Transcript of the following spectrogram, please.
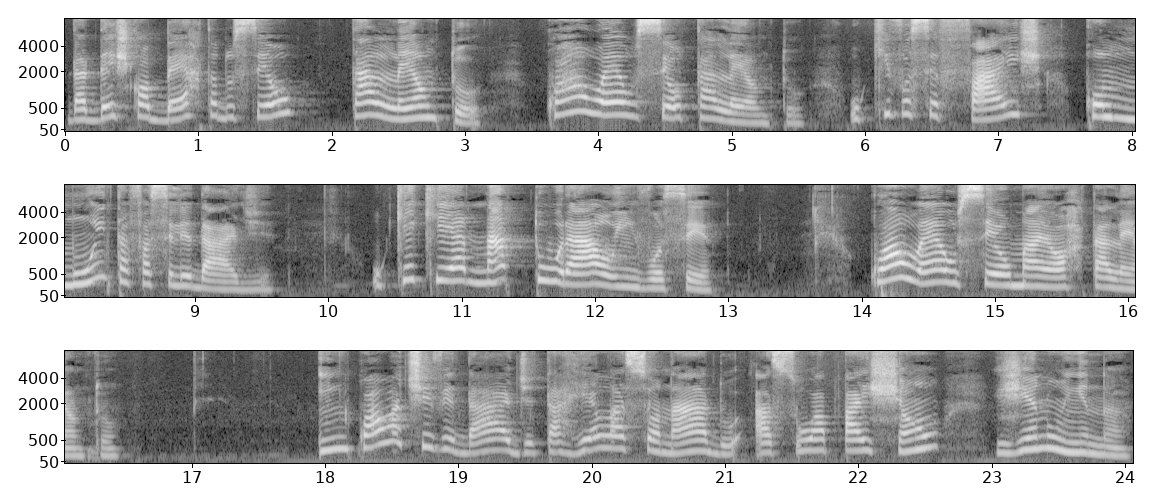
da descoberta do seu talento. Qual é o seu talento? O que você faz com muita facilidade? O que, que é natural em você? Qual é o seu maior talento? Em qual atividade está relacionado a sua paixão genuína?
